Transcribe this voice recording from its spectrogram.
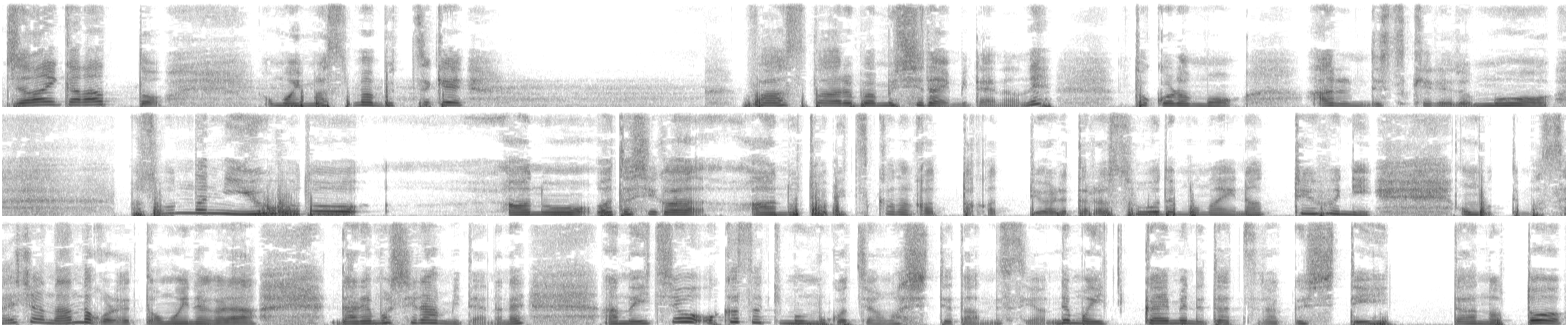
じゃないかなと思います。まあ、ぶっちゃけ、ファーストアルバム次第みたいなね、ところもあるんですけれども、そんなに言うほどあの、私が、あの、飛びつかなかったかって言われたらそうでもないなっていうふうに思ってます。最初はなんだこれって思いながら、誰も知らんみたいなね。あの、一応岡崎桃子ちゃんは知ってたんですよ。でも1回目で脱落していったのと、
